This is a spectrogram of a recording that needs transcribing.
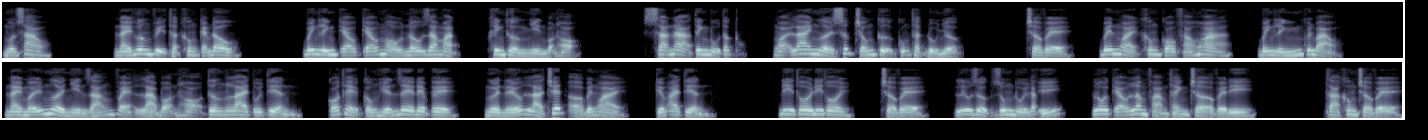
muốn sao? Này hương vị thật không kém đâu. Binh lính kéo kéo màu nâu ra mặt, khinh thường nhìn bọn họ. Sa nạ tinh bủ tức, ngoại lai người sức chống cự cũng thật đủ nhược. Trở về, bên ngoài không có pháo hoa, binh lính quên bảo. Này mấy người nhìn dáng vẻ là bọn họ tương lai túi tiền, có thể cống hiến GDP, người nếu là chết ở bên ngoài, kiếm ai tiền. Đi thôi đi thôi, trở về, Lưu Dược rung đùi đắc ý, lôi kéo Lâm Phàm Thành trở về đi. Ta không trở về.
